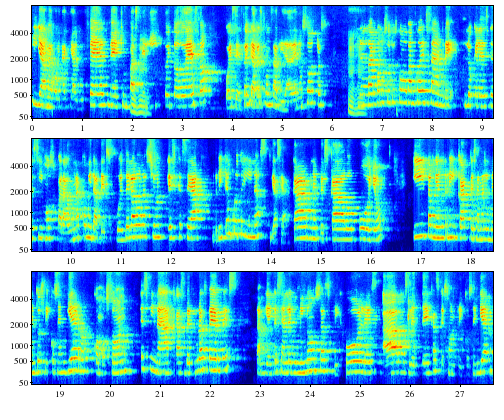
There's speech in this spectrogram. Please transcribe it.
y ya me voy de aquí al buffet, me echo un pastelito y todo eso, pues eso ya es responsabilidad de nosotros. Sin embargo, nosotros como banco de sangre, lo que les decimos para una comida después de la donación es que sea rica en proteínas, ya sea carne, pescado, pollo, y también rica, que sean alimentos ricos en hierro, como son espinacas, verduras verdes, también que sean leguminosas, frijoles, habas, lentejas, que son ricos en hierro.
